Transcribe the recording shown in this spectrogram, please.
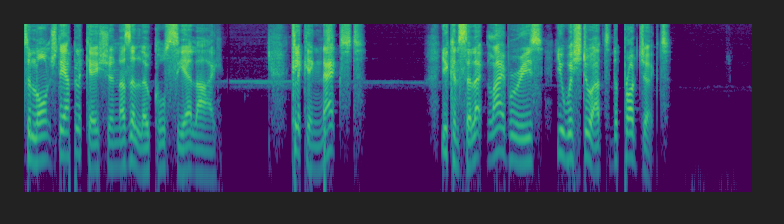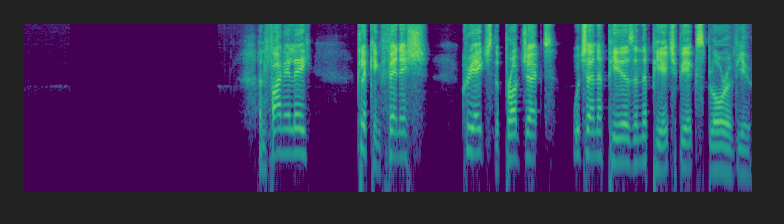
to launch the application as a local CLI. Clicking Next, you can select libraries you wish to add to the project. And finally, clicking Finish creates the project, which then appears in the PHP Explorer view.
